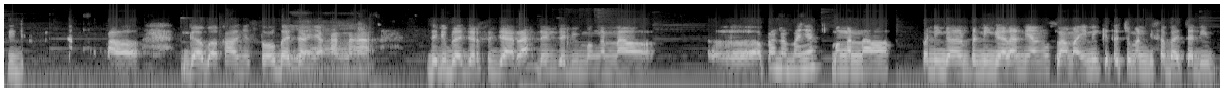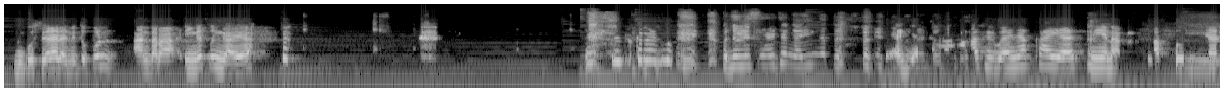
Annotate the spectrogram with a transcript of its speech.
Di bakal nggak bakal nyesel bacanya yeah. karena jadi belajar sejarah dan jadi mengenal uh, apa namanya mengenal peninggalan-peninggalan yang selama ini kita cuma bisa baca di buku sejarah dan itu pun antara inget enggak ya itu keren penulisnya aja nggak inget aja terima kasih banyak kak Yasmin waktunya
